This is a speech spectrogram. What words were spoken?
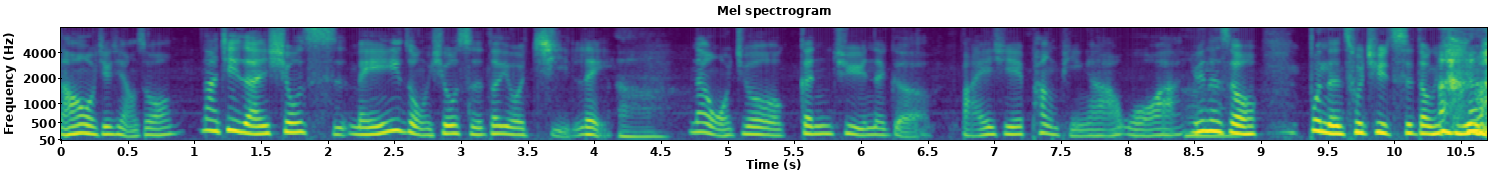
然后我就想说，那既然修辞每一种修辞都有几类啊，那我就根据那个。把一些胖平啊，我啊，因为那时候不能出去吃东西嘛，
